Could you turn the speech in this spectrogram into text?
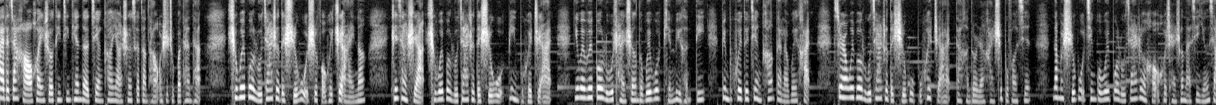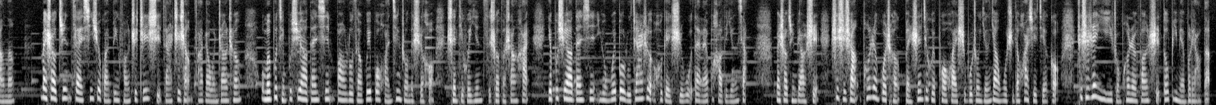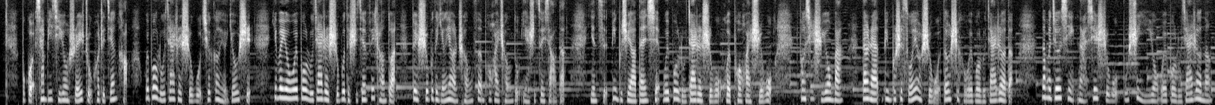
嗨，大家好，欢迎收听今天的健康养生小讲堂，我是主播探探。吃微波炉加热的食物是否会致癌呢？真相是啊，吃微波炉加热的食物并不会致癌，因为微波炉产生的微波频率很低，并不会对健康带来危害。虽然微波炉加热的食物不会致癌，但很多人还是不放心。那么，食物经过微波炉加热后会产生哪些影响呢？麦少军在《心血管病防治知识》杂志上发表文章称，我们不仅不需要担心暴露在微波环境中的时候身体会因此受到伤害，也不需要担心用微波炉加热会给食物带来不好的影响。麦少军表示，事实上，烹饪过程本身就会破坏食物中营养物质的化学结构，这是任意一种烹饪方式都避免不了的。不过，相比起用水煮或者煎烤，微波炉加热食物却更有优势，因为用微波炉加热食物的时间非常短，对食物的营养成分破坏程度也是最小的，因此并不需要担心微波炉加热食物会破坏食物，放心食用吧。当然，并不是所有食物都适合微波炉加热的。那么，究竟哪些食物不适宜用微波炉加热呢？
